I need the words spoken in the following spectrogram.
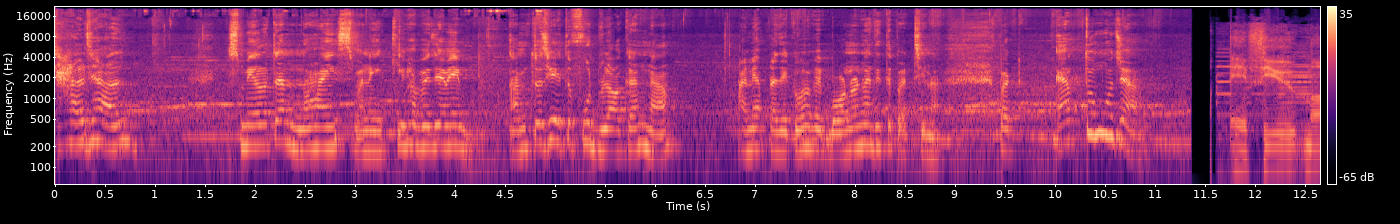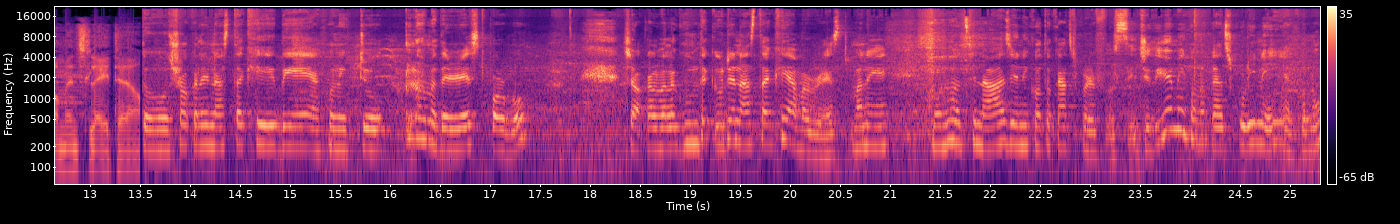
ঝাল ঝাল স্মেলটা নাইস মানে কীভাবে যে আমি আমি তো যেহেতু ফুড ব্লগার না আমি আপনাদের ওভাবে বর্ণনা দিতে পারছি না বাট এত মজা। A few moments later. তো সকালে নাস্তা খেয়ে দিয়ে এখন একটু আমাদের রেস্ট করব। সকালবেলা ঘুম থেকে উঠে নাস্তা খেয়ে আবার রেস্ট মানে মনে হচ্ছে না জানি কত কাজ করে ফেলছি যদিও আমি কোনো কাজ করি নেই এখনও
